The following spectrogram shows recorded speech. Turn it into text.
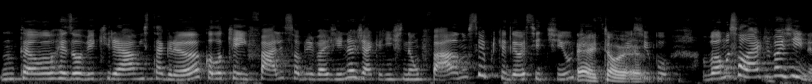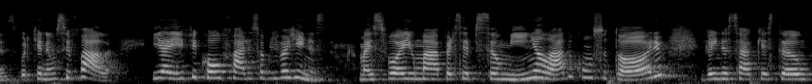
Então eu resolvi criar um Instagram, coloquei fale sobre vagina, já que a gente não fala, não sei porque deu esse tilt. É, assim, então, mas, é- tipo, vamos falar de vaginas, porque não se fala. E aí ficou o fale sobre vaginas. Mas foi uma percepção minha lá do consultório, vendo essa questão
